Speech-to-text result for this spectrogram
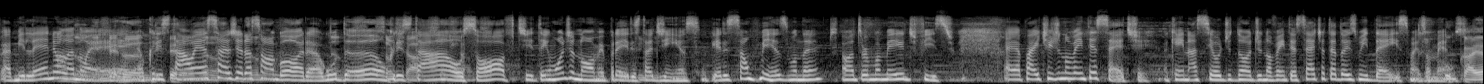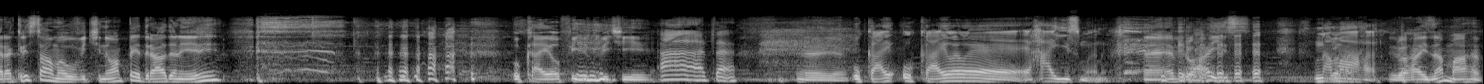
a millennial Ah, ela não, não, é. ferrando, o cristal ferrando, é essa não, geração não, não. agora. Não, Algodão, cristal, chatos, soft, tem um monte de nome pra eles, tadinhos. Eles são mesmo, né? É uma turma meio difícil. É a partir de 97. Quem nasceu de, de 97 até 2010, mais ou O menos. Caio era cristal, mas o Vitinho deu uma pedrada nele. O Caio é o filho do Vitinho. Ah, tá. É, O Caio, o Caio é, é raiz, mano. é. É, virou raiz. Na Virou marra. ra- Virou raiz na marra.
